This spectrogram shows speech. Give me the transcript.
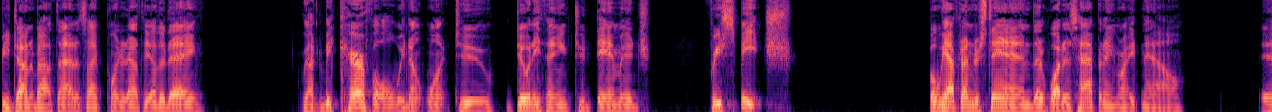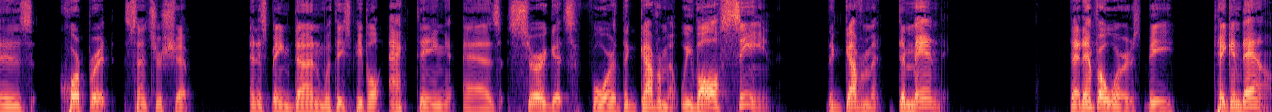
be done about that. As I pointed out the other day, we have to be careful. We don't want to do anything to damage free speech. But we have to understand that what is happening right now is corporate censorship, and it's being done with these people acting as surrogates for the government. We've all seen the government demanding that InfoWars be taken down.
